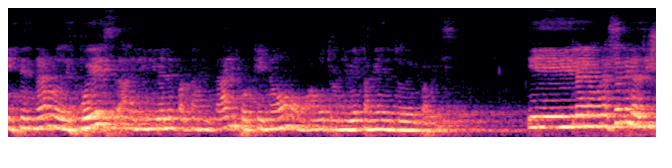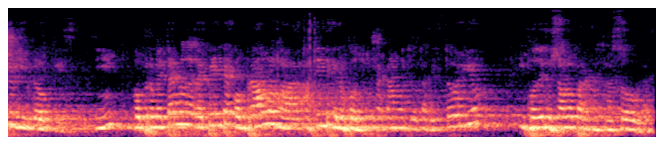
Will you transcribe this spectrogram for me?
extenderlo después a nivel departamental y, por qué no, a otro nivel también dentro del país. Eh, la elaboración de ladrillos y bloques. Comprometernos de repente a comprarlos a, gente que los construya acá en nuestro territorio y poder usarlo para nuestras obras.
